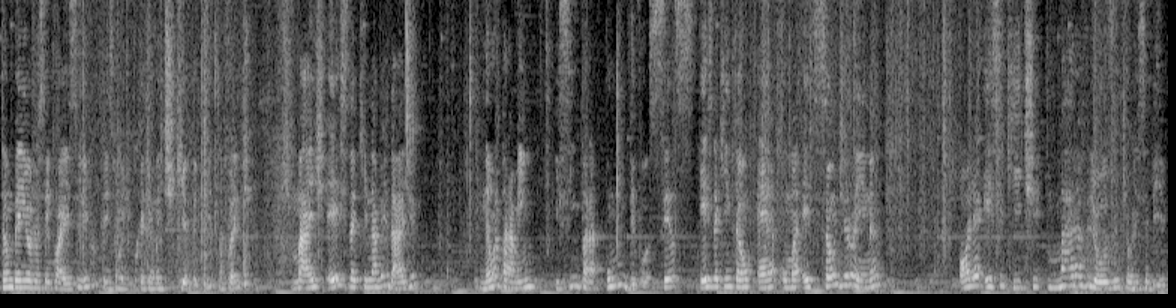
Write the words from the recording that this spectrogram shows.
Também eu já sei qual é esse livro, principalmente porque tem uma etiqueta aqui na frente. Mas esse daqui, na verdade, não é para mim, e sim para um de vocês. Esse daqui, então, é uma edição de heroína. Olha esse kit maravilhoso que eu recebi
